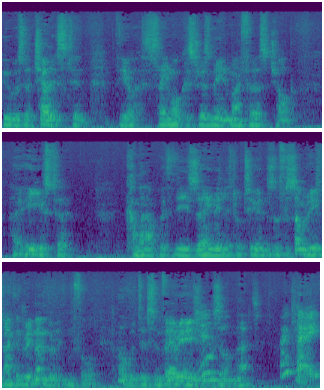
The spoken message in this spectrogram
who was a cellist in the same orchestra as me in my first job, uh, he used to come out with these zany little tunes, and for some reason I could remember it and thought, oh, we'll do some variations on that. Okay.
